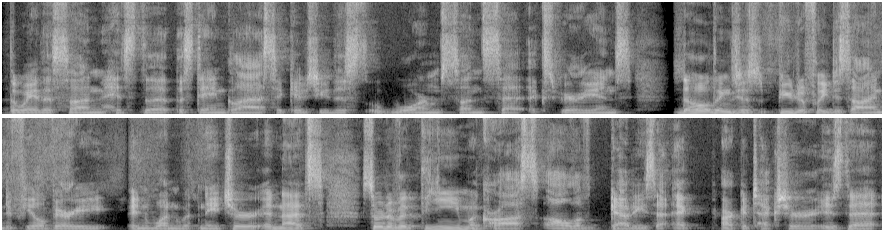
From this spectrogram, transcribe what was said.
the way the sun hits the, the stained glass, it gives you this warm sunset experience. The whole thing's just beautifully designed to feel very in one with nature. And that's sort of a theme across all of Gaudi's architecture is that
